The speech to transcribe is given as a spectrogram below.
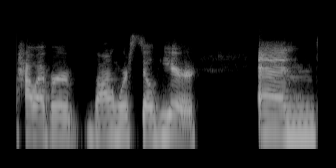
however long we're still here. And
